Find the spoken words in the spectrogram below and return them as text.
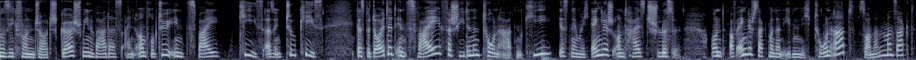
Musik von George Gershwin war das ein Impromptu in zwei Keys, also in two Keys. Das bedeutet in zwei verschiedenen Tonarten. Key ist nämlich Englisch und heißt Schlüssel. Und auf Englisch sagt man dann eben nicht Tonart, sondern man sagt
